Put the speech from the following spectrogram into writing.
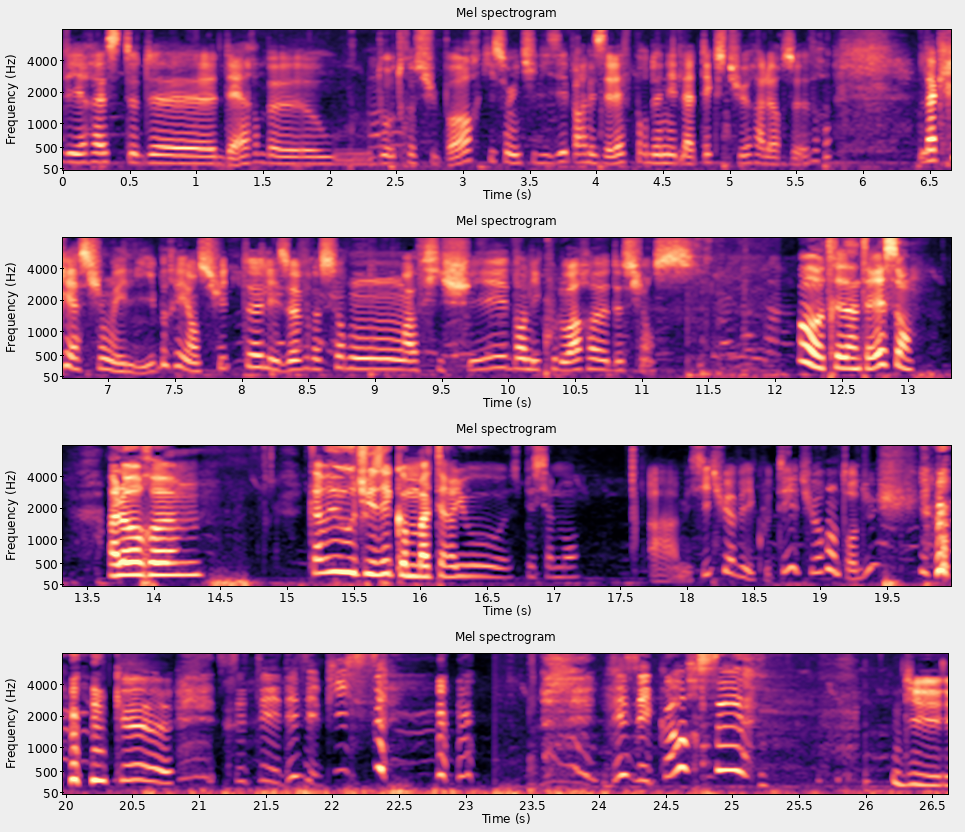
des restes d'herbes euh, ou d'autres supports qui sont utilisés par les élèves pour donner de la texture à leurs œuvres. La création est libre et ensuite les œuvres seront affichées dans les couloirs euh, de sciences. Oh, très intéressant. Alors, euh, qu'avez-vous utilisé comme matériaux spécialement? Ah, mais si tu avais écouté, tu aurais entendu que c'était des épices, des écorces, du,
